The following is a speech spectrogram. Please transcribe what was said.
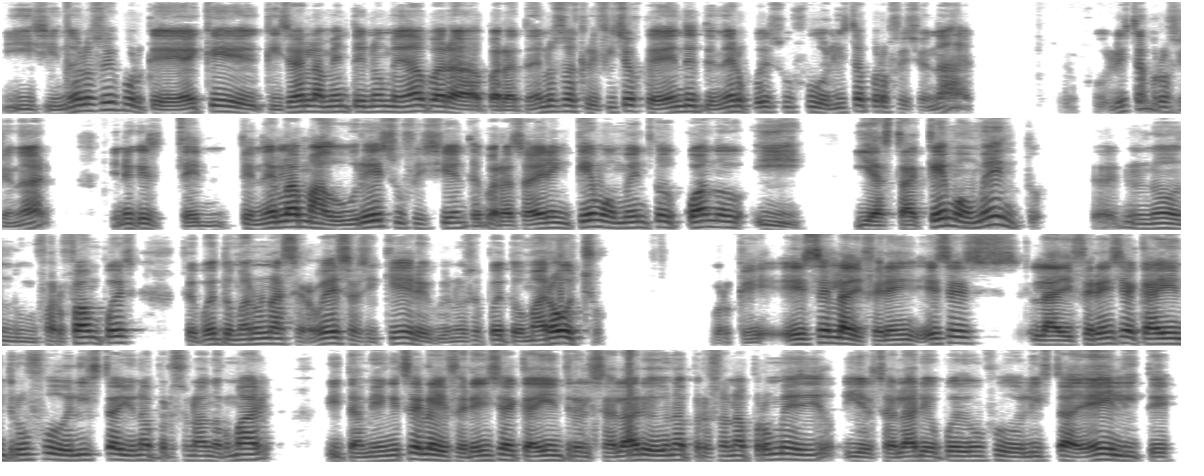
Y si no lo soy porque hay que, quizás la mente no me da para, para tener los sacrificios que deben de tener pues un futbolista profesional. El futbolista profesional tiene que ten- tener la madurez suficiente para saber en qué momento, cuándo y, y hasta qué momento. Sea, No, un farfán, pues, se puede tomar una cerveza si quiere, pero no se puede tomar ocho. Porque esa es la diferencia, esa es la diferencia que hay entre un futbolista y una persona normal. Y también esa es la diferencia que hay entre el salario de una persona promedio y el salario pues, de un futbolista de élite,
